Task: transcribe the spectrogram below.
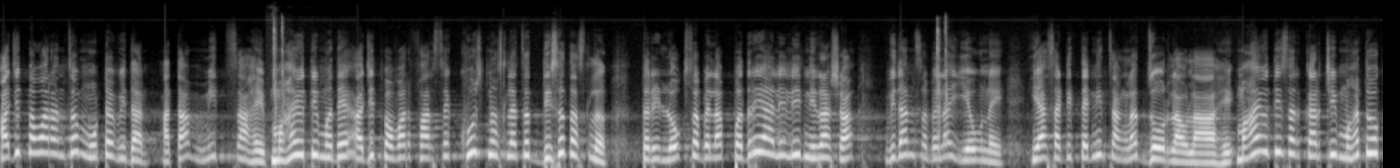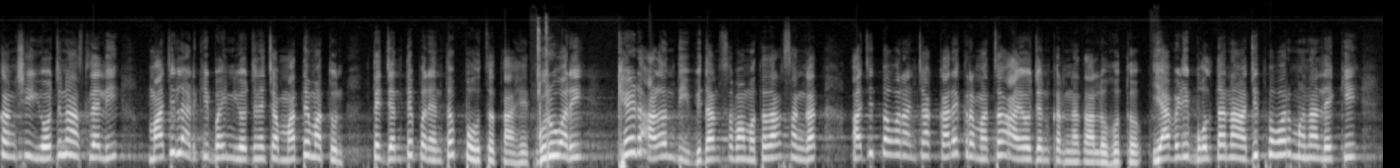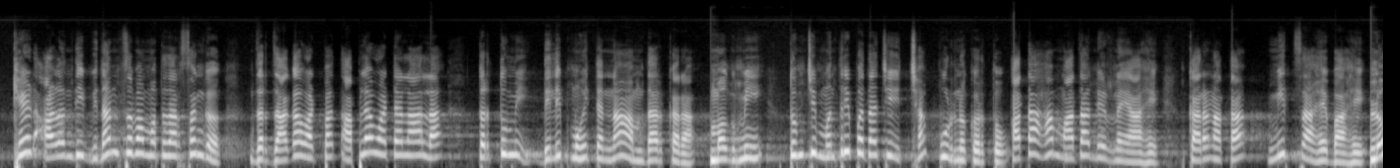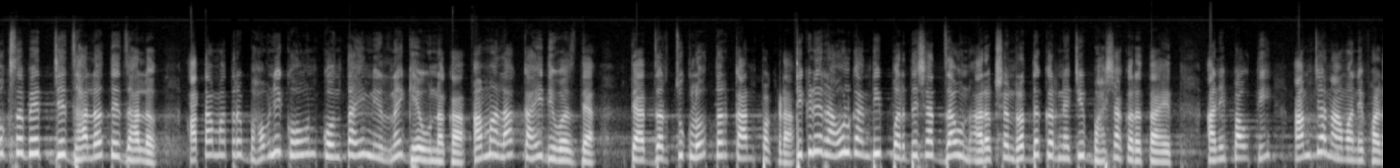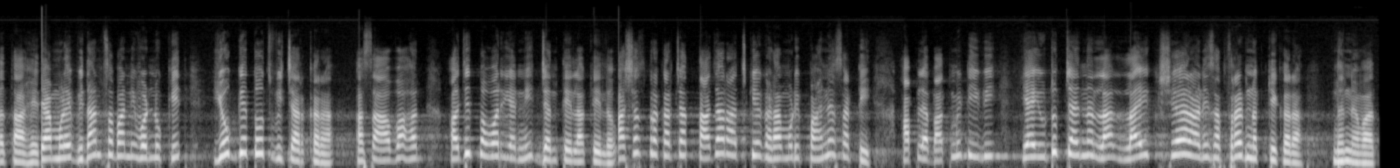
अजित पवारांचं मोठं विधान. आता मीच साहेब. महायुतीमध्ये अजित पवार फारसे खुश नसल्याचं दिसत असलं तरी लोकसभेला पदरी आलेली निराशा विधानसभेला येऊ नये. यासाठी त्यांनी चांगला जोर लावला आहे. महायुती सरकारची महत्वाकांक्षी योजना असलेली माझी लाडकी बहीण योजनेच्या माध्यमातून ते जनतेपर्यंत पोहोचत आहेत. गुरुवारी खेड आळंदी विधानसभा मतदारसंघात अजित पवारांच्या कार्यक्रमाचं आयोजन करण्यात आलं होतं. यावेळी बोलताना अजित पवार म्हणाले की खेड आळंदी विधानसभा मतदारसंघ जर जागा वाटपात आपल्या वाट्याला आला तर तुम्ही दिलीप मोहित यांना आमदार करा. मग मी तुमची मंत्रीपदाची इच्छा पूर्ण करतो. आता हा माझा निर्णय आहे. कारण आता मीच साहेब आहे. लोकसभेत जे झालं ते झालं. आता मात्र भावनिक होऊन कोणताही निर्णय घेऊ नका. आम्हाला काही दिवस द्या. त्यात जर चुकलो तर कान पकडा. तिकडे राहुल गांधी परदेशात जाऊन आरक्षण रद्द करण्याची भाषा करत आहेत आणि पावती आमच्या नावाने फाडत आहेत. त्यामुळे विधानसभा निवडणुकीत योग्य तोच विचार करा असं आवाहन अजित पवार यांनी जनतेला केलं. अशाच प्रकारच्या ताज्या राजकीय घडामोडी पाहण्यासाठी आपल्या बातमी टीव्ही या युट्यूब चॅनलला लाईक शेअर आणि सबस्क्राईब नक्की करा. धन्यवाद.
